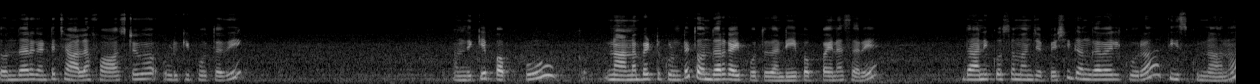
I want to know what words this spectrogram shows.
తొందరగా అంటే చాలా ఫాస్ట్గా ఉడికిపోతుంది. అందుకే పప్పు నానబెట్టుకుంటే తొందరగా అయిపోతుందండి ఏ పప్పు అయినా సరే. దానికోసం అని చెప్పేసి గంగవేల్ కూర తీసుకున్నాను.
